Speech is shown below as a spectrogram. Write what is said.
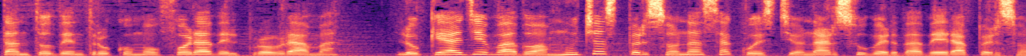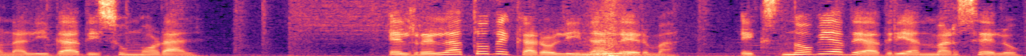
tanto dentro como fuera del programa, lo que ha llevado a muchas personas a cuestionar su verdadera personalidad y su moral. El relato de Carolina Lerma, exnovia de Adrián Marcelo,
